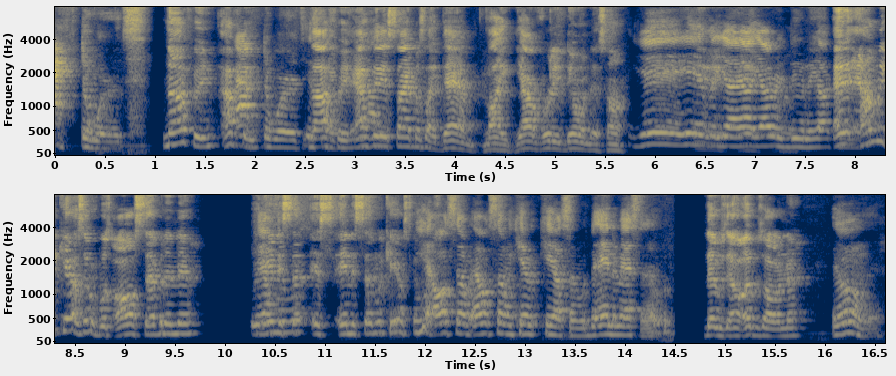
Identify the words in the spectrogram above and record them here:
afterwards. No, I feel. you. I feel. Afterwards, No, I feel. you. After like, the excitement's like, damn, like y'all really doing this, huh? Yeah, yeah, but y'all, y'all, y'all already doing it. Y'all, And how many chaos was all seven in there? Yeah, in, the, it's in the seven chaos. yeah, all seven, all seven chaos, chaos Emerald, the animation Emerald. That was all. It was all in there. They're on there.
